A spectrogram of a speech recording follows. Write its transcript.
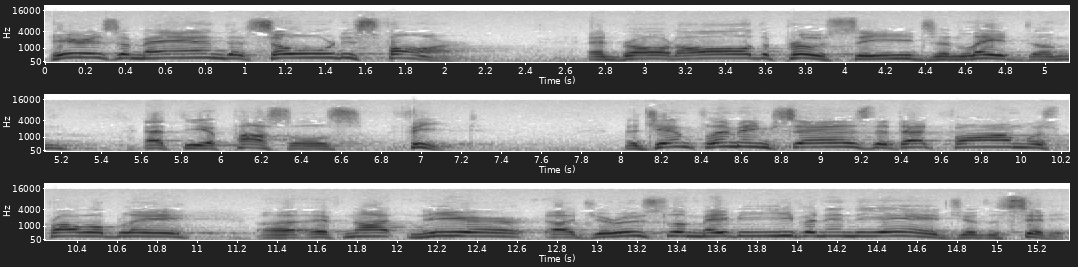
Here is a man that sold his farm and brought all the proceeds and laid them at the apostles' feet. Now, Jim Fleming says that that farm was probably, uh, if not near uh, Jerusalem, maybe even in the edge of the city.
